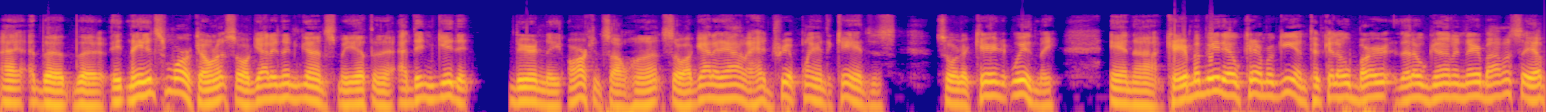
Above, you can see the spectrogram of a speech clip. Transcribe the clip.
a, the the it needed some work on it, so I got it in gunsmith, and I didn't get it during the Arkansas hunt, so I got it out. I had a trip planned to Kansas, so I carried it with me. And uh, carried my video camera again. Took that old bird, that old gun in there by myself.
